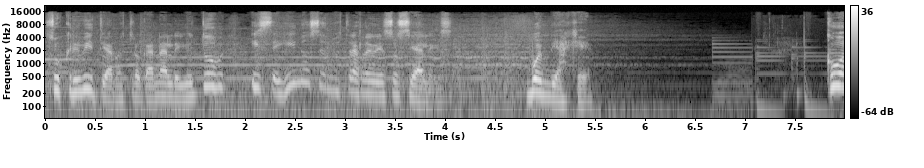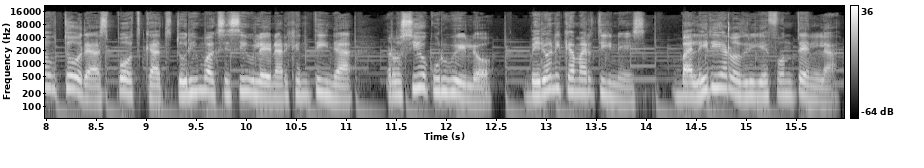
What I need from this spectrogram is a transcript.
suscríbete a nuestro canal de YouTube y seguinos en nuestras redes sociales. Buen viaje. Coautoras Podcast Turismo Accesible en Argentina, Rocío Curvelo, Verónica Martínez, Valeria Rodríguez Fontenla.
